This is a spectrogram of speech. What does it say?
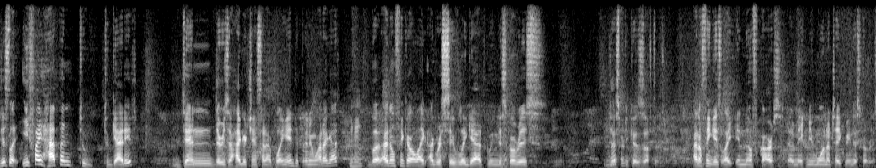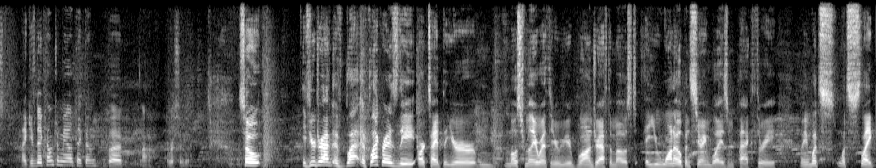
Just like if I happen to to get it, then there is a higher chance that I'm playing it, depending on what I get. But I don't think I'll like aggressively get Grim Discoveries just because of it. I don't think it's like enough cars that make me want to take Grim Discoveries. Like if they come to me, I'll take them, but not aggressively. So, if you're draft, if black, if black red is the archetype that you're m- most familiar with, you, you want to draft the most, uh, you want to open Searing Blaze in pack three. I mean, what's what's like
